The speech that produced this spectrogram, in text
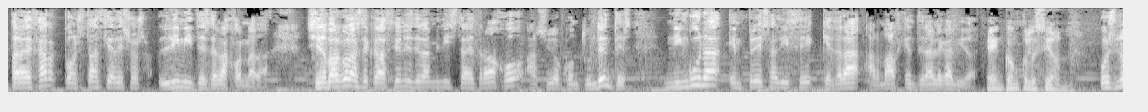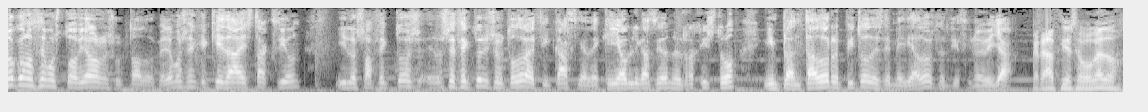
para dejar constancia de esos límites de la jornada. Sin embargo, las declaraciones de la ministra de Trabajo han sido contundentes. Ninguna empresa dice quedará al margen de la legalidad. En conclusión. Pues no conocemos todavía los resultados. Veremos en qué queda esta acción y los efectos, los efectos y sobre todo la eficacia de aquella obligación del registro implantado, repito, desde mediados del 19 ya. Gracias, abogado.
